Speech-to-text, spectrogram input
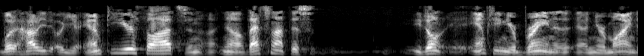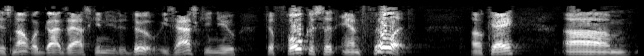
what? How do you, oh, you empty your thoughts? And uh, no, that's not this. You don't emptying your brain and your mind is not what God's asking you to do. He's asking you to focus it and fill it. Okay, um,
